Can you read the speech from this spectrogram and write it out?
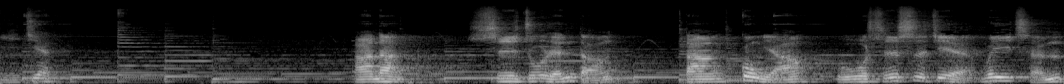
已见，阿难，是诸人等当供养五十世界微尘，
